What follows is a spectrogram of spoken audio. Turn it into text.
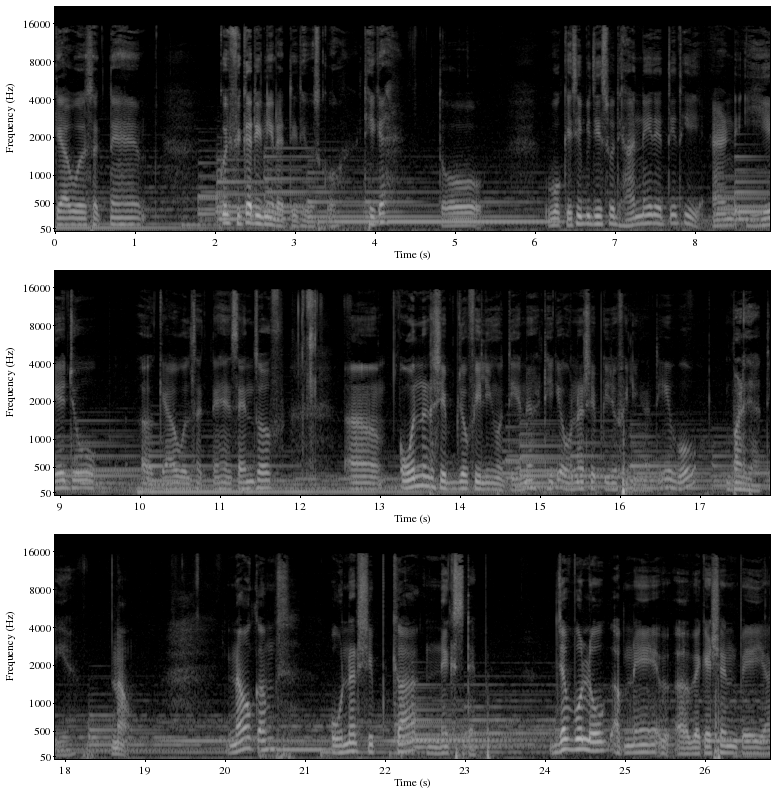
क्या बोल सकते हैं कोई फ़िक्र ही नहीं रहती थी उसको ठीक है? तो वो किसी भी चीज़ पर ध्यान नहीं देती थी। एंड ये जो आ, क्या बोल सकते हैं सेंस ऑफ़ ओनरशिप जो फीलिंग होती है ना ठीक है ओनरशिप की जो फीलिंग आती है वो बढ़ जाती है। नाउ नाउ कम्स ओनरशिप का नेक्स्ट स्टेप जब वो लोग अपने वेकेशन पे या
